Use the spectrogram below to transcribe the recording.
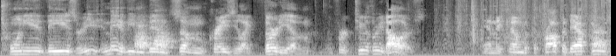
20 of these, or it may have even been something crazy like 30 of them for two or three dollars. And they come with the prop adapters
